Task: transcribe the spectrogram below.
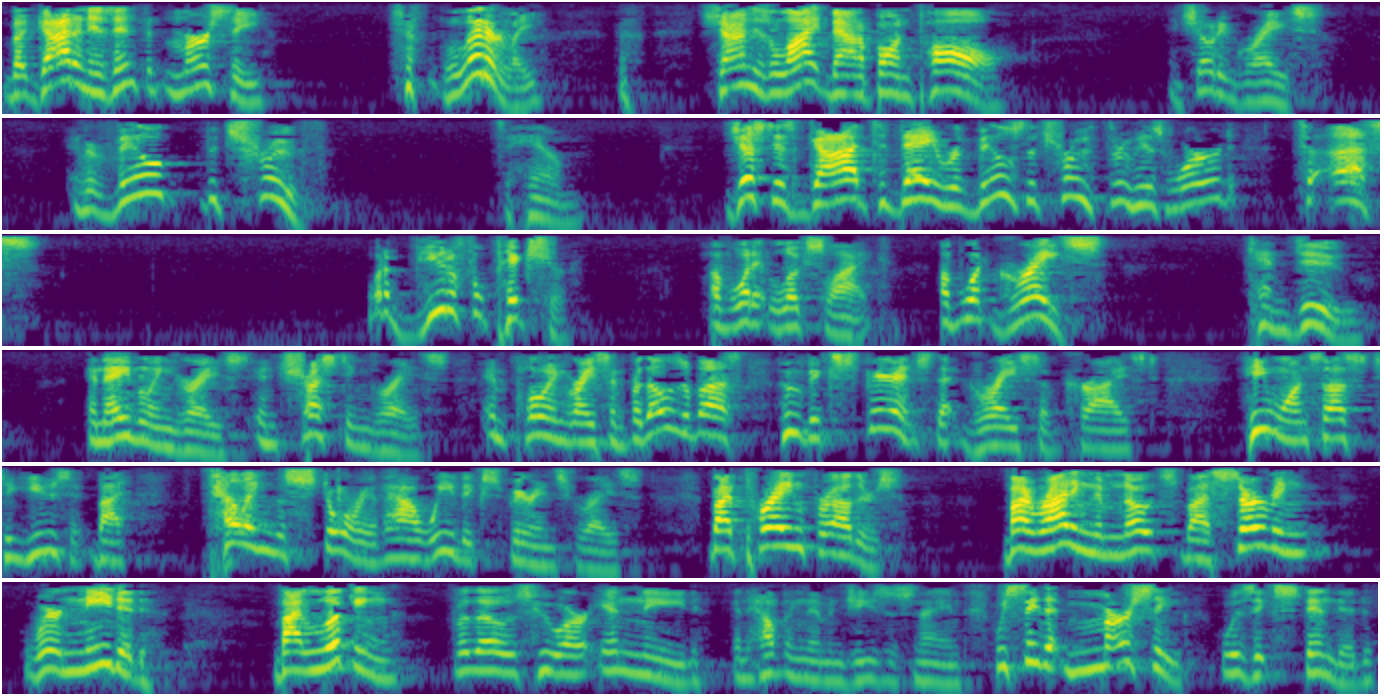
But God, in His infinite mercy, literally shined His light down upon Paul and showed him grace and revealed the truth to him. Just as God today reveals the truth through His Word to us. What a beautiful picture of what it looks like, of what grace can do. Enabling grace, entrusting grace, employing grace. And for those of us who've experienced that grace of Christ, He wants us to use it by telling the story of how we've experienced grace, by praying for others, by writing them notes, by serving where needed, by looking for those who are in need and helping them in Jesus' name. We see that mercy was extended,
